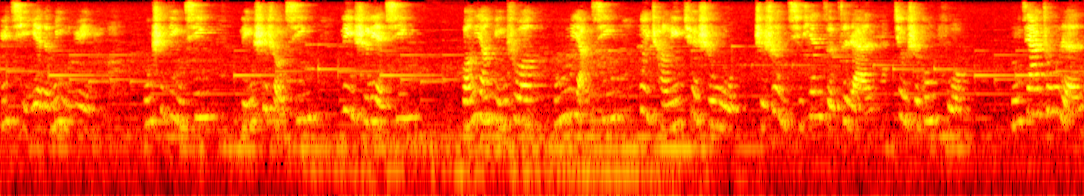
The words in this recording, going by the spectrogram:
与企业的命运。无是定心，灵是守心，力是练心。王阳明说：“吾母养心，未尝离却事物；只顺其天则自然，就是功夫。”儒家中人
